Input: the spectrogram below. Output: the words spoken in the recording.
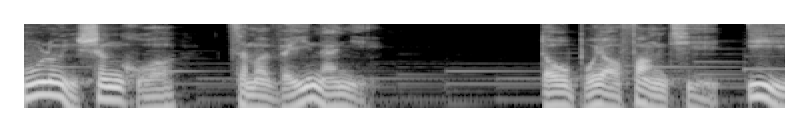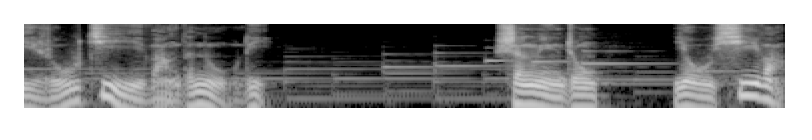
无论生活怎么为难你，都不要放弃一如既往的努力。生命中有希望，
